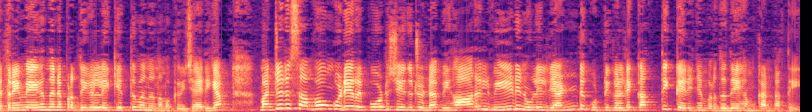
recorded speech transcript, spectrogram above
എത്രയും വേഗം തന്നെ പ്രതികളിലേക്ക് എത്തുമെന്ന് നമുക്ക് വിചാരിക്കാം. മറ്റൊരു സംഭവം കൂടി റിപ്പോർട്ട് ചെയ്തിട്ടുണ്ട്. ബീഹാറിൽ വീടിനുള്ളിൽ രണ്ട് കുട്ടികളുടെ കത്തിക്കരിഞ്ഞ മൃതദേഹം കണ്ടെത്തി.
